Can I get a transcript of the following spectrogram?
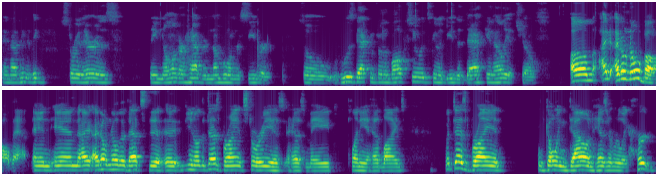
and I think the big story there is they no longer have their number one receiver. So who's Dak can throw the ball to? It's going to be the Dak and Elliott show. Um, I, I don't know about all that, and and I, I don't know that that's the uh, you know the Dez Bryant story has has made plenty of headlines, but Dez Bryant going down hasn't really hurt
